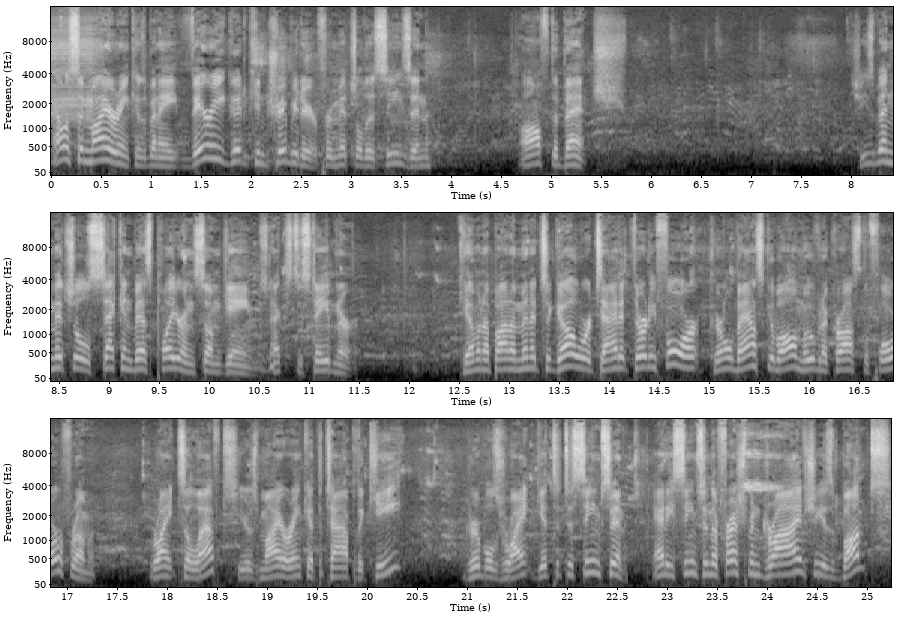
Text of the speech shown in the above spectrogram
Allison Meyerink has been a very good contributor for Mitchell this season off the bench. She's been Mitchell's second best player in some games, next to Stabner. Coming up on a minute to go, we're tied at 34. Kernel basketball moving across the floor from right to left. Here's Meyerink at the top of the key. Dribbles right, gets it to Simpson. Addie Simpson, the freshman drive. She is bumped.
